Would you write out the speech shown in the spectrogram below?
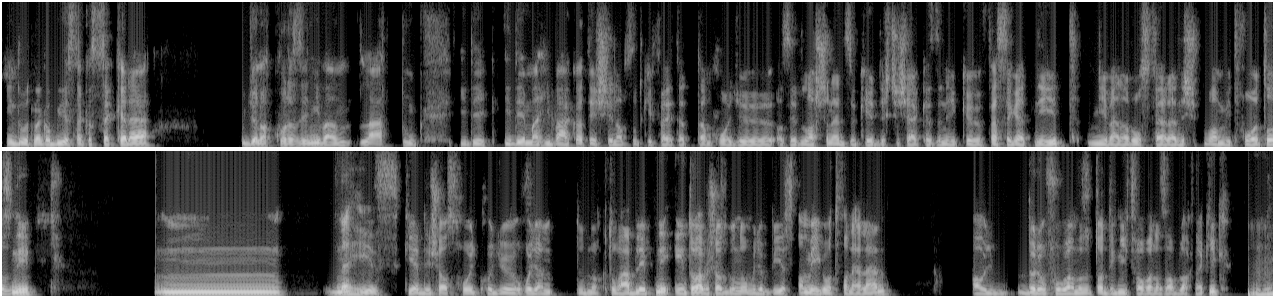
indult meg a Billsnek a szekere, Ugyanakkor azért nyilván láttunk idék, idén már hibákat, és én abszolút kifejtettem, hogy azért lassan edzőkérdést is elkezdenék feszegetni itt. Nyilván a rossz is van mit foltozni. Mm, nehéz kérdés az, hogy, hogy hogyan tudnak tovább lépni. Én tovább is azt gondolom, hogy a Bills, amíg ott van ellen, ahogy Börő fogalmazott, addig nyitva van az ablak nekik, uh-huh.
